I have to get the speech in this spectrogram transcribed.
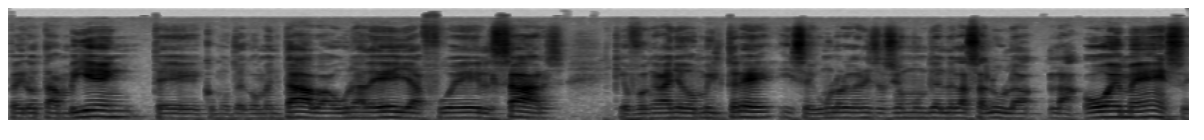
pero también, te, como te comentaba, una de ellas fue el SARS, que fue en el año 2003, y según la Organización Mundial de la Salud, la, OMS,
